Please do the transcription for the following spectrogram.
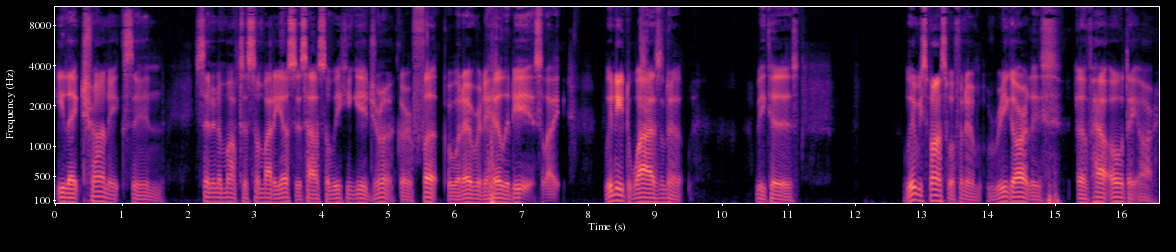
electronics and sending them off to somebody else's house so we can get drunk or fuck or whatever the hell it is. Like, we need to wisen up because we're responsible for them regardless of how old they are.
